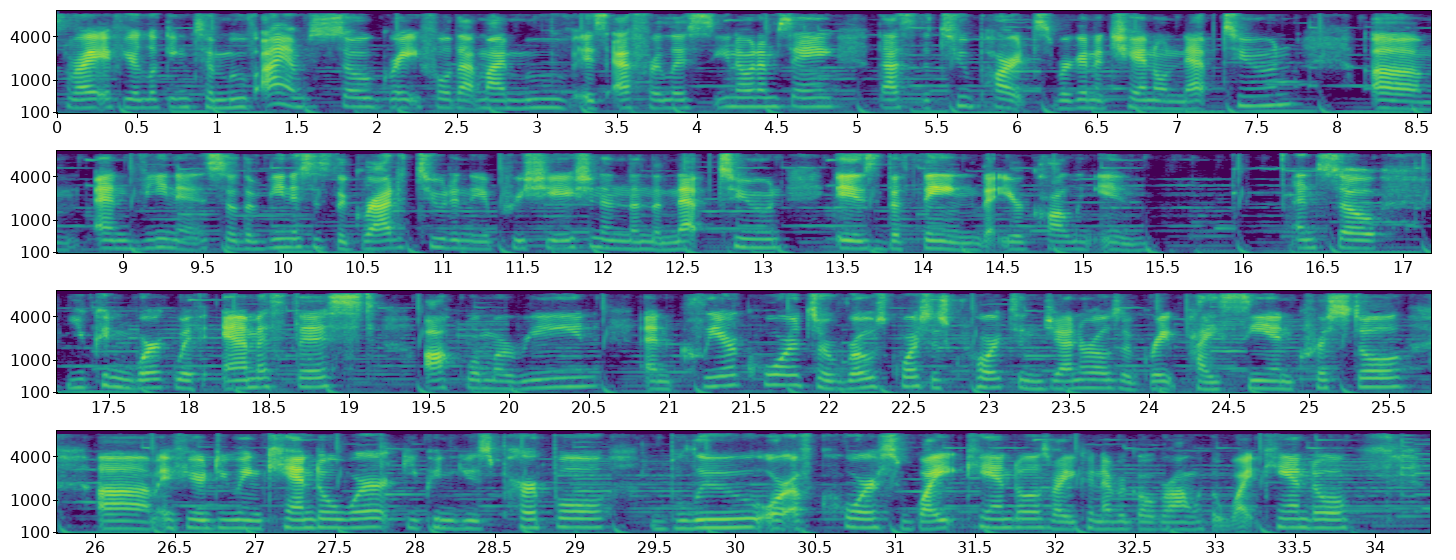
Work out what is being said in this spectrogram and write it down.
right? If you're looking to move, I am so grateful that my move is effortless. You know what I'm saying? That's the two parts. We're going to channel Neptune um, and Venus. So the Venus is the gratitude and the appreciation, and then the Neptune is the thing that you're calling in. And so you can work with amethyst, aquamarine, and clear quartz or rose quartz is quartz in general is a great Piscean crystal. Um, if you're doing candle work, you can use purple, blue, or of course white candles, right? You can never go wrong with a white candle.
